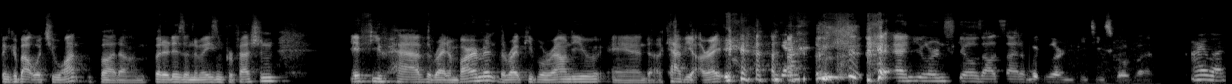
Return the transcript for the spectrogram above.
think about what you want, but um, but it is an amazing profession. if you have the right environment, the right people around you, and a caveat, right? Yeah. and you learn skills outside of what you learn in PT school. But I love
